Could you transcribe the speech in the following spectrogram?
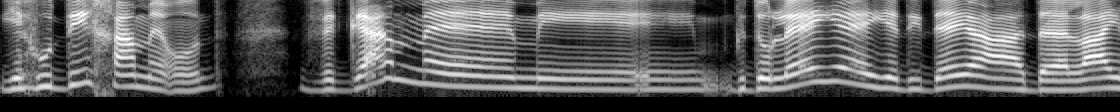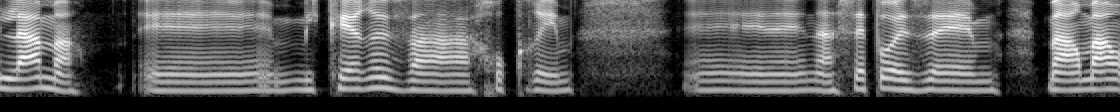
יהודי חם מאוד, וגם uh, מגדולי uh, ידידי הדלאי למה uh, מקרב החוקרים. Uh, נעשה פה איזה מאמר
